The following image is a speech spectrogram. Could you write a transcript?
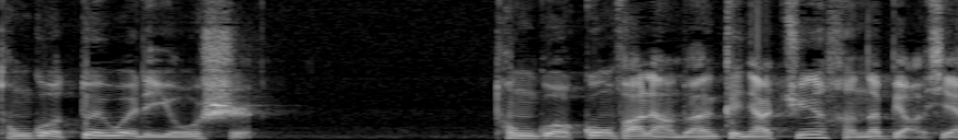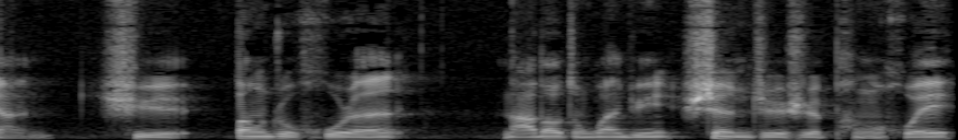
通过对位的优势，通过攻防两端更加均衡的表现，去帮助湖人拿到总冠军，甚至是捧回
